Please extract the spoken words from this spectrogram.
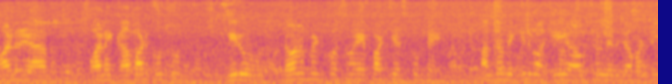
వాళ్ళ వాళ్ళని కాపాడుకుంటూ మీరు డెవలప్మెంట్ కోసం ఏర్పాటు చేసుకుంటే అంత మిక్కిలి మాకు ఏ అవసరం లేదు కాబట్టి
